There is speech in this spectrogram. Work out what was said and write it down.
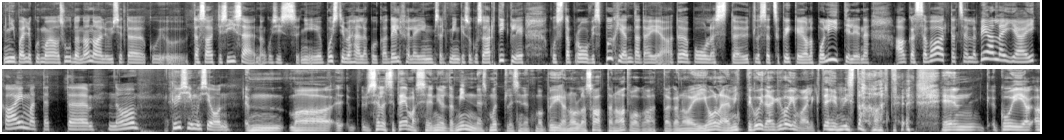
nii palju, kui ma suudan analüüsida, kui ta saatis ise nagu siis nii Postimehele kui ka Delfile ilmselt mingisuguse artikli, kus ta proovis põhjendada ja tõepoolest ütles, et see kõik ei ole poliitiline, aga sa vaatad selle peale ja ikka aimad, et no küsimusi on? Ma sellesse teemasse nii-öelda minnes mõtlesin, et ma püüan olla saatana advokaat, aga no ei ole mitte kuidagi võimalik, tee mis tahad kui, aga,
